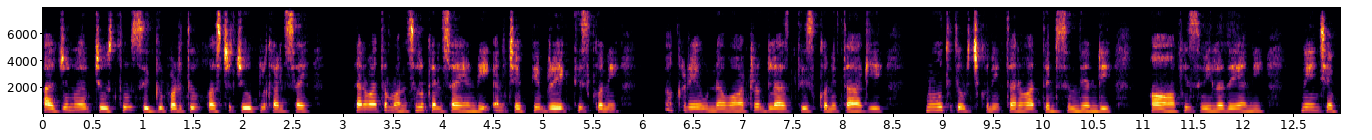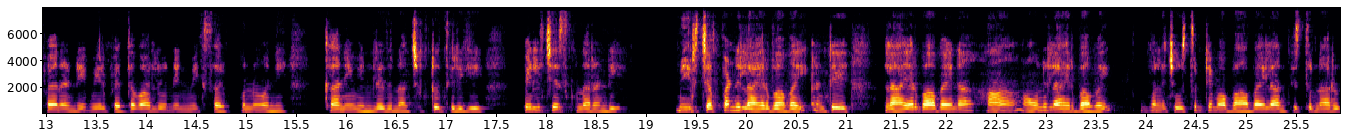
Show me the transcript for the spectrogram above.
అర్జున్ వైపు చూస్తూ సిగ్గుపడుతూ ఫస్ట్ చూపులు కలిశాయి తర్వాత మనసులు కలిశాయండి అని చెప్పి బ్రేక్ తీసుకొని అక్కడే ఉన్న వాటర్ గ్లాస్ తీసుకొని తాగి మూతి తుడుచుకొని తర్వాత తెలిసింది అండి ఆ ఆఫీస్ వీళ్ళదే అని. నేను చెప్పానండి మీరు పెద్దవాళ్ళు నేను మీకు సరిపోను అని. కానీ వినలేదు నా చుట్టూ తిరిగి పెళ్ళి చేసుకున్నారండి. మీరు చెప్పండి లాయర్ బాబాయ్. అంటే లాయర్ బాబాయ్నా? అవును లాయర్ బాబాయ్. మిమ్మల్ని చూస్తుంటే మా బాబాయ్లా అనిపిస్తున్నారు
